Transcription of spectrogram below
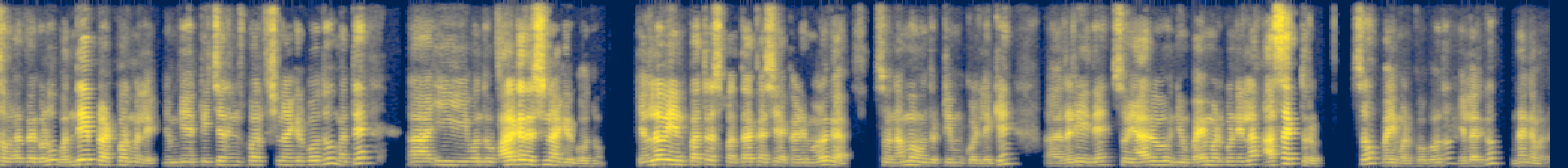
ಸೌಲಭ್ಯಗಳು ಒಂದೇ ಪ್ಲಾಟ್ಫಾರ್ಮ್ ಅಲ್ಲಿ. ನಿಮ್ಗೆ ಟೀಚರ್ ಇನ್ಫಾರ್ಮೇಶನ್ ಆಗಿರ್ಬೋದು, ಮತ್ತೆ ಈ ಒಂದು ಮಾರ್ಗದರ್ಶನ ಆಗಿರ್ಬೋದು. ಎಲ್ಲವೂ ಏನಪ್ಪಾ ಅಂದ್ರೆ ಸ್ಪರ್ಧಾಕಾಶಿ ಅಕಾಡೆಮಿ ಒಳಗ ಸೊ ನಮ್ಮ ಒಂದು ಟೀಮ್ ಕೊಡ್ಲಿಕ್ಕೆ ರೆಡಿ ಇದೆ. ಸೊ ಯಾರು ನೀವು ಬೈ ಮಾಡ್ಕೊಂಡಿಲ್ಲ, ಆಸಕ್ತರು ಸೊ ಬೈ ಮಾಡ್ಕೋಬಹುದು ಎಲ್ಲರಿಗೂ ಧನ್ಯವಾದ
